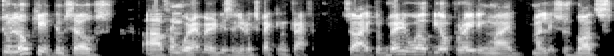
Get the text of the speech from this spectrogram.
to locate themselves uh, from wherever it is that you're expecting traffic. So I could very well be operating my malicious bots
